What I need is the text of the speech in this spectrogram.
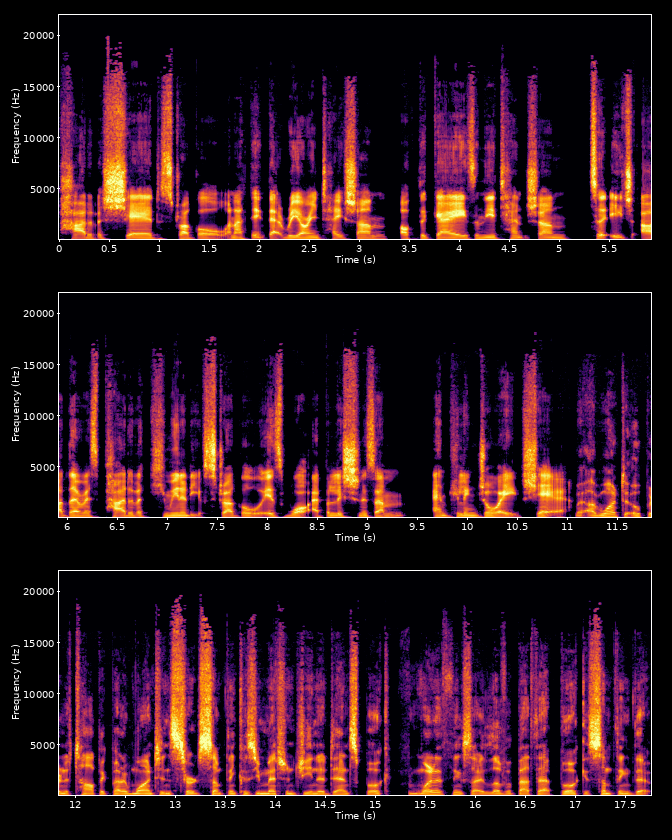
part of a shared struggle. And I think that reorientation of the gaze and the attention to each other as part of a community of struggle is what abolitionism and Killing Joy share. I want to open a topic, but I want to insert something because you mentioned Gina Dent's book. One of the things I love about that book is something that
